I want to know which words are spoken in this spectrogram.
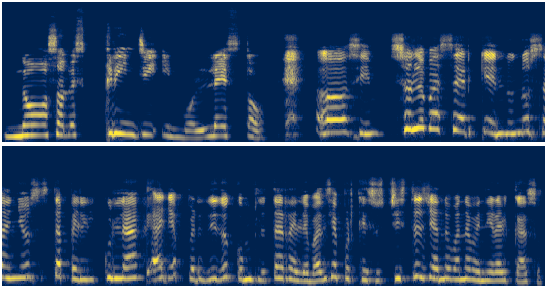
No, solo es cringy y molesto. Oh, sí. Solo va a ser que en unos años esta película haya perdido completa relevancia porque sus chistes ya no van a venir al caso.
